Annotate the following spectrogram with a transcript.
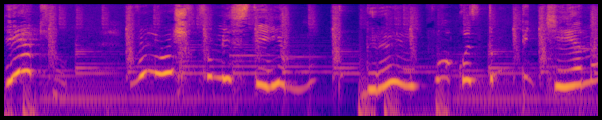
E é aquilo, velho, eu acho que foi uma histeria muito grande, uma coisa tão pequena.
